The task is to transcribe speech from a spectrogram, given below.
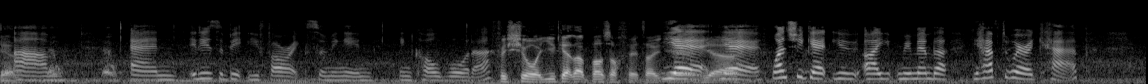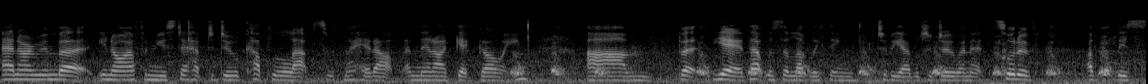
Yeah. Um, and it is a bit euphoric swimming in, in cold water. For sure, you get that buzz off it, don't you? Yeah, yeah, Once you get you, I remember you have to wear a cap, and I remember, you know, I often used to have to do a couple of laps with my head up, and then I'd get going. Um, but yeah, that was a lovely thing to be able to do, and it sort of, I've got this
